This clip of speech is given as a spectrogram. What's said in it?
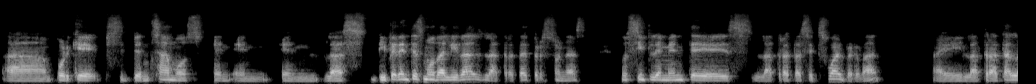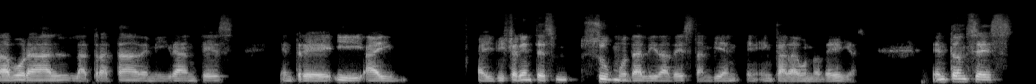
porque si pensamos en, las diferentes modalidades, la trata de personas no simplemente es la trata sexual, ¿verdad? Hay la trata laboral, la trata de migrantes, entre, y hay, hay diferentes submodalidades también en, cada una de ellas. Entonces,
